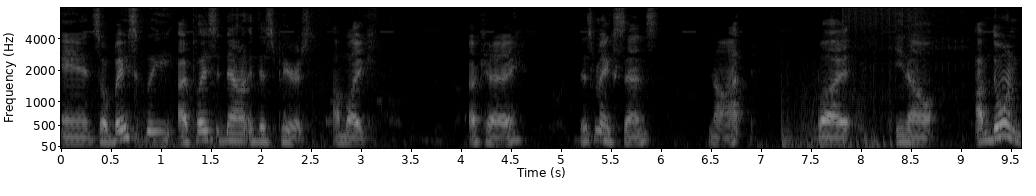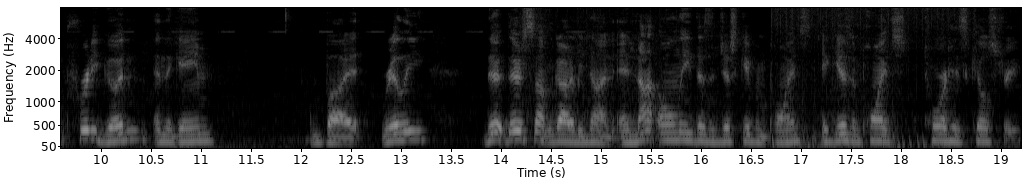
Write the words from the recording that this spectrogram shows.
And so basically, I place it down, it disappears. I'm like, okay. This makes sense. Not. But, you know, I'm doing pretty good in the game. But, really, there, there's something got to be done. And not only does it just give him points, it gives him points toward his kill streak.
